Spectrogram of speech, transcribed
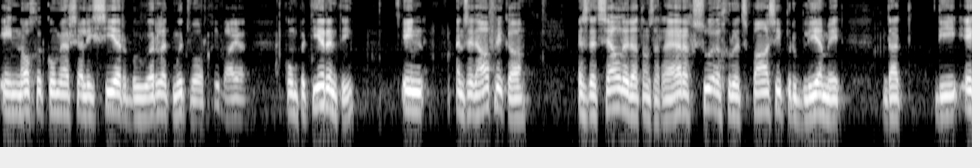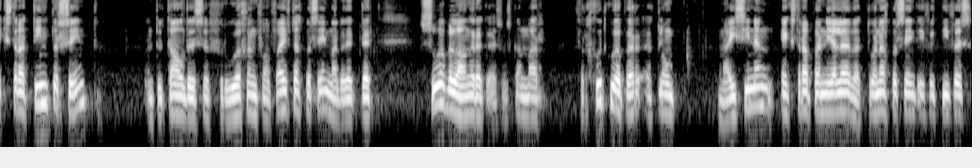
en nog gekommersialiseer behoorlik moet word. Nie baie kompeterend nie. En in Suid-Afrika is dit selde dat ons regtig so 'n groot spasie probleem het dat die ekstra in totaal dis 'n verhoging van 50%, maar dit dit so belangrik is. Ons kan maar vir goedkoper 'n klomp meisiening ekstra panele wat 20% effektief is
